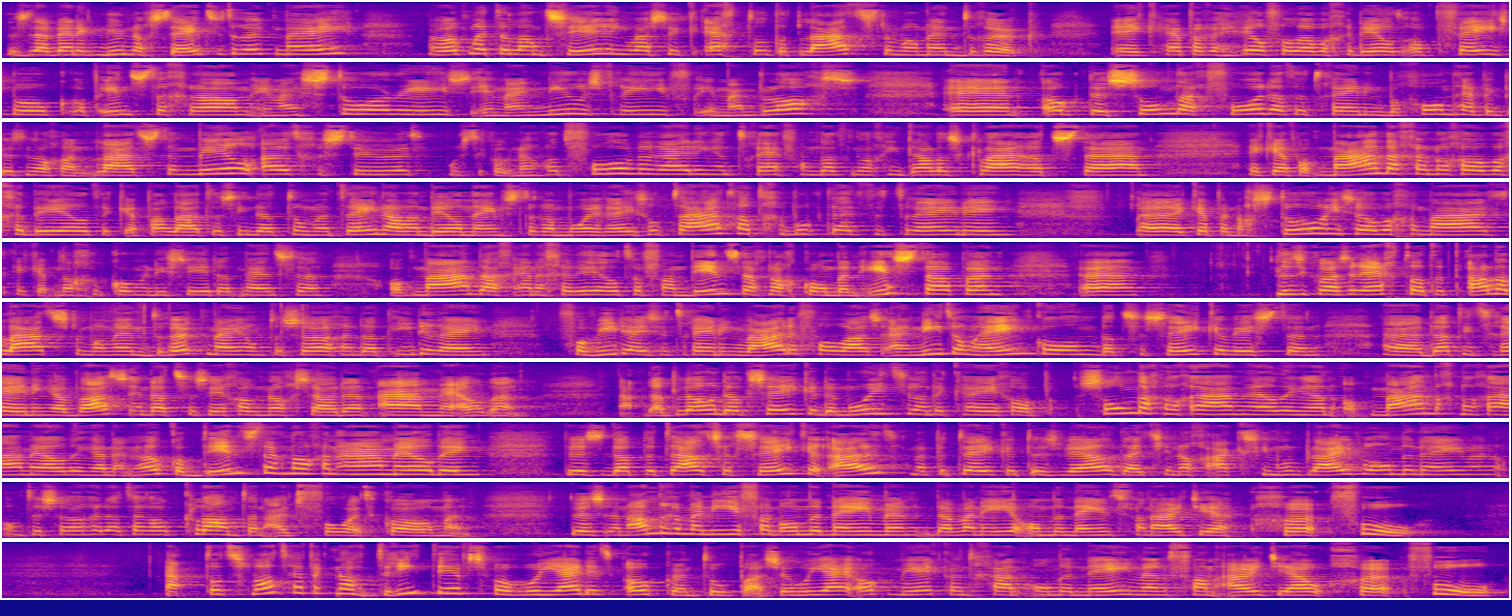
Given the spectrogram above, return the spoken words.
Dus daar ben ik nu nog steeds druk mee. Maar ook met de lancering was ik echt tot het laatste moment druk. Ik heb er heel veel over gedeeld op Facebook, op Instagram, in mijn stories, in mijn nieuwsbrief, in mijn blogs. En ook de zondag voordat de training begon, heb ik dus nog een laatste mail uitgestuurd. Moest ik ook nog wat voorbereidingen treffen, omdat ik nog niet alles klaar had staan. Ik heb op maandag er nog over gedeeld. Ik heb al laten zien dat toen meteen al een deelnemster een mooi resultaat had geboekt uit de training. Uh, ik heb er nog stories over gemaakt. Ik heb nog gecommuniceerd dat mensen op maandag en een gedeelte van dinsdag nog konden instappen. Uh, dus ik was er echt tot het allerlaatste moment druk mee om te zorgen dat iedereen voor wie deze training waardevol was er niet omheen kon. Dat ze zeker wisten uh, dat die training er was en dat ze zich ook nog zouden aanmelden. Nou, dat loonde ook zeker de moeite, want ik kreeg op zondag nog aanmeldingen, op maandag nog aanmeldingen en ook op dinsdag nog een aanmelding. Dus dat betaalt zich zeker uit. Maar het betekent dus wel dat je nog actie moet blijven ondernemen om te zorgen dat er ook klanten uit voortkomen. Dus een andere manier van ondernemen dan wanneer je onderneemt vanuit je gevoel. Nou, tot slot heb ik nog drie tips voor hoe jij dit ook kunt toepassen. Hoe jij ook meer kunt gaan ondernemen vanuit jouw gevoel.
